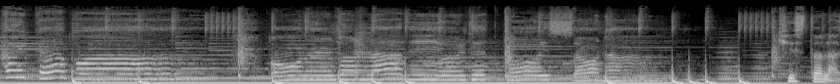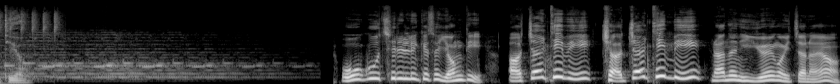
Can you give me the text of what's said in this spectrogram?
할까봐 오늘도 라디오를 듣고 있어 나 키스 더 라디오 5971님께서 영디, 어쩔 TV, 저쩔 TV 라는 이 유행어 있잖아요.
